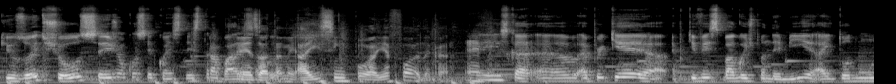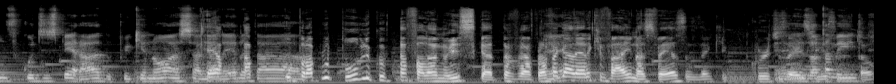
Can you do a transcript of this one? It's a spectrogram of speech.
que os oito shows sejam consequência desse trabalho. É, sacou? exatamente. Aí sim, pô, aí é foda, cara. É isso, cara. É, é porque é porque veio esse bagulho de pandemia, aí todo mundo ficou desesperado. Porque, nossa, a É, galera a- tá. O próprio público tá falando isso, cara. A própria É. galera que vai nas festas, né? Que curte os É, artistas exatamente. e tal.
